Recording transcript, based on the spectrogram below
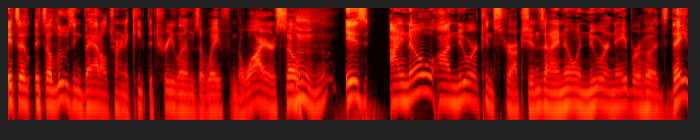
it's a it's a losing battle trying to keep the tree limbs away from the wires. So is I know on newer constructions and I know in newer neighborhoods they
